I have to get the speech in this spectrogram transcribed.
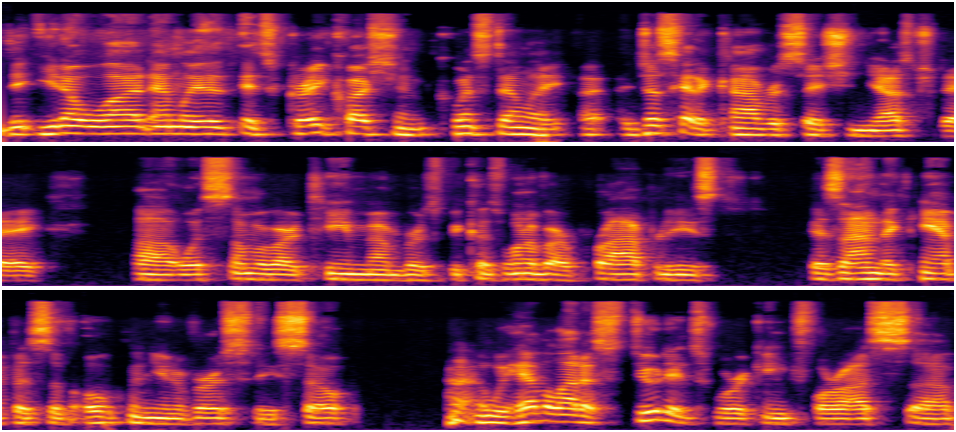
the, you know what, Emily, it's a great question. Coincidentally, I just had a conversation yesterday uh, with some of our team members because one of our properties is on the campus of Oakland University. So uh, we have a lot of students working for us uh,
